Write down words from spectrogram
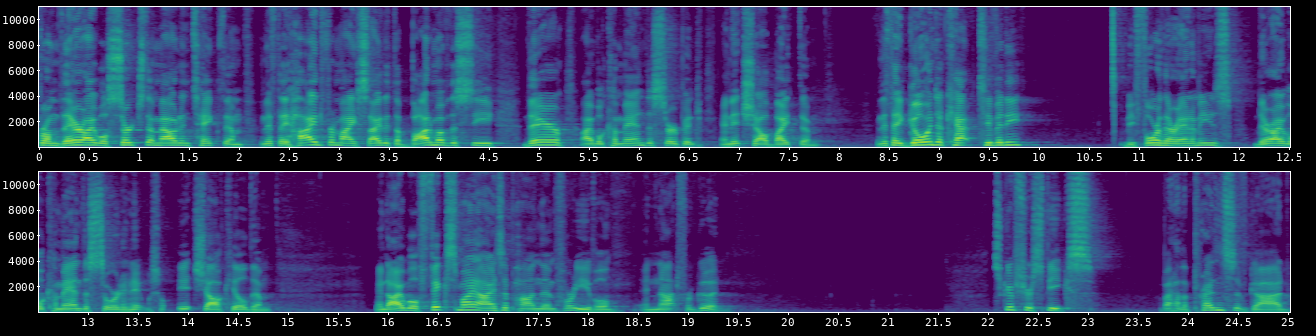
from there I will search them out and take them. And if they hide from my sight at the bottom of the sea, there I will command the serpent, and it shall bite them. And if they go into captivity before their enemies, there I will command the sword, and it, shall kill them. And I will fix my eyes upon them for evil and not for good. Scripture speaks about how the presence of God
